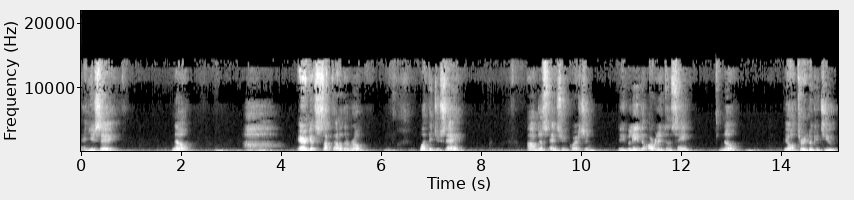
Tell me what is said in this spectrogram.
and you say, no. Air gets sucked out of the room. What did you say? I'm just answering a question. Do you believe that all religions are the same? No. They all turn look at you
